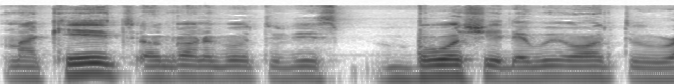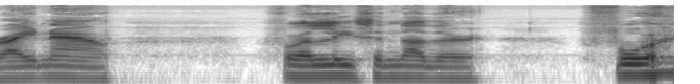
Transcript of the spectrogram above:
my kids are going to go through this bullshit that we're going through right now for at least another four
